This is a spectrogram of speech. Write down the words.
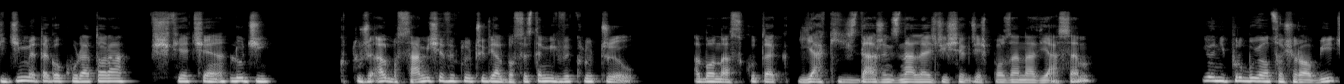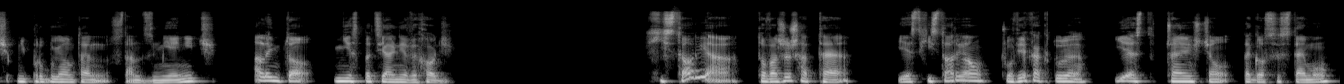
Widzimy tego kuratora w świecie ludzi, którzy albo sami się wykluczyli, albo system ich wykluczył, albo na skutek jakichś zdarzeń znaleźli się gdzieś poza nawiasem. I oni próbują coś robić, oni próbują ten stan zmienić, ale im to niespecjalnie wychodzi. Historia towarzysza T jest historią człowieka, który jest częścią tego systemu,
